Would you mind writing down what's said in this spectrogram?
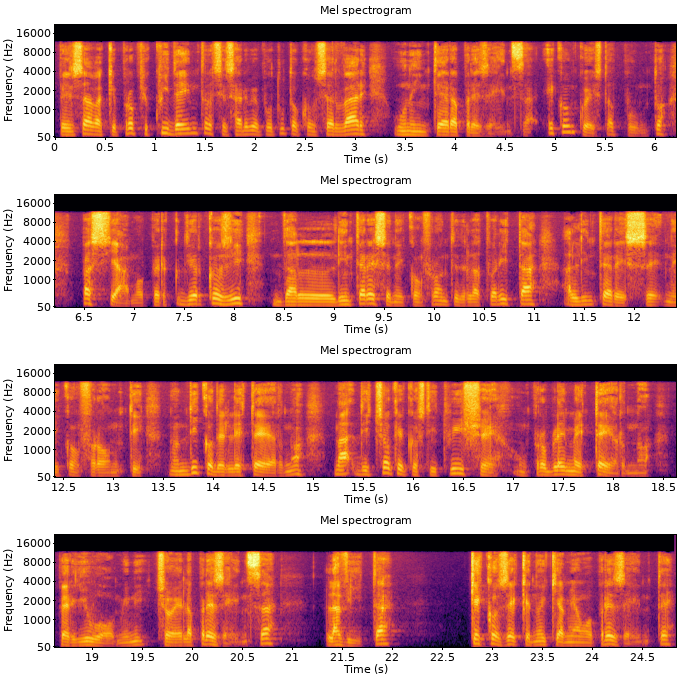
pensava che proprio qui dentro si sarebbe potuto conservare un'intera presenza. E con questo appunto passiamo per dir così dall'interesse nei confronti dell'attualità all'interesse nei confronti, non dico del dell'eterno, ma di ciò che costituisce un problema eterno per gli uomini, cioè la presenza, la vita, che cos'è che noi chiamiamo presente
